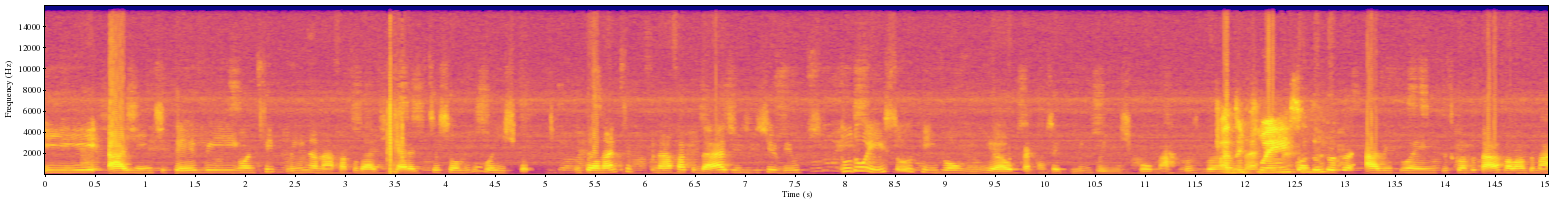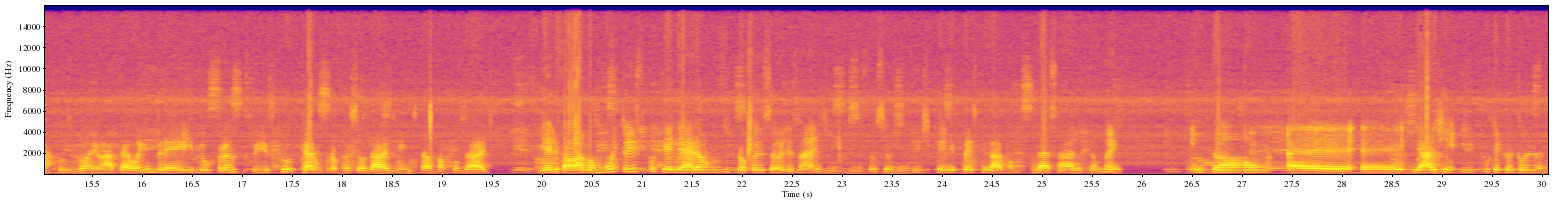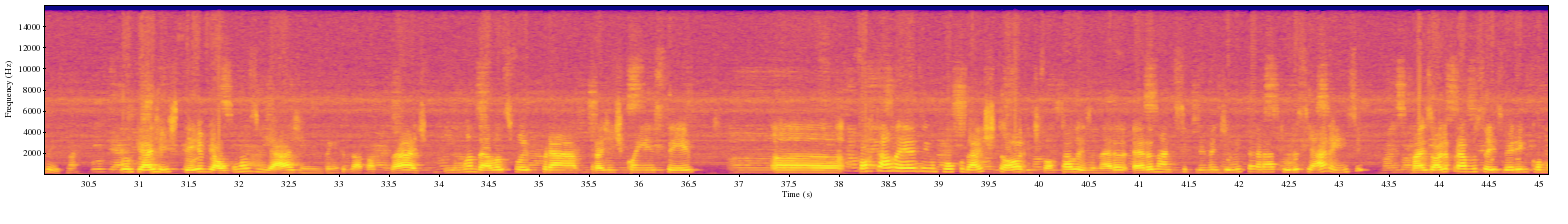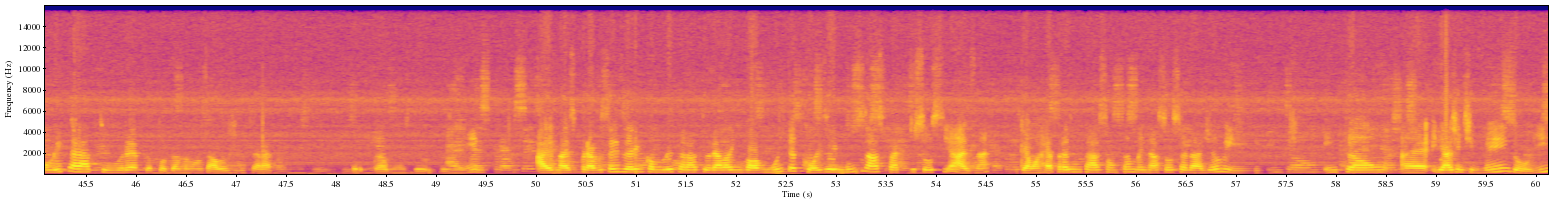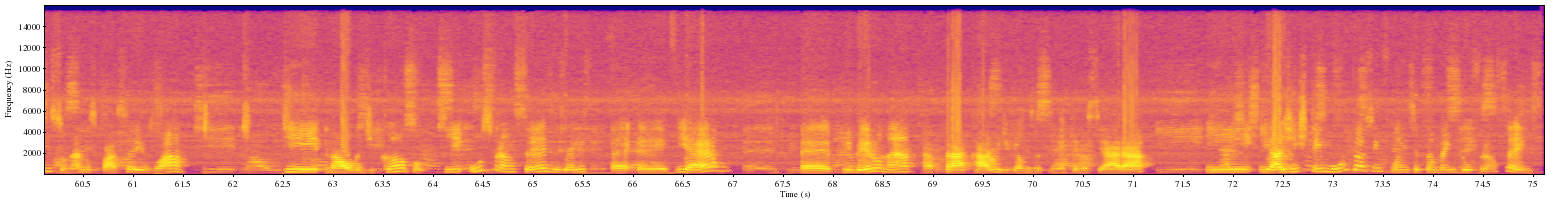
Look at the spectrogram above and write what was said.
e a gente teve uma disciplina na faculdade que era de sociolinguística. Então, na, na faculdade, a gente viu tudo isso que envolvia o preconceito linguístico, Marcos Banho. As né? influências. Quando, as influências. Quando estava falando do Marcos Banho, eu até lembrei do Francisco, que era um professor da gente da faculdade. E ele falava muito isso porque ele era um dos professores né, de, de sociolinguística e ele pesquisava nessa área também. Então, é, é, e, a gente, e por que, que eu estou dizendo isso, né? Porque a gente teve algumas viagens dentro da faculdade e uma delas foi para a gente conhecer uh, Fortaleza e um pouco da história de Fortaleza. Né? Era, era na disciplina de literatura cearense, mas olha para vocês verem como literatura, eu estou dando umas aulas de literatura para alguns dos, meninos. Aí, mas para vocês verem como literatura ela envolve muita coisa e muitos aspectos sociais, né? Que é uma representação também da sociedade ali. Então, é, e a gente vendo isso, né, nos passeios lá, que na aula de campo, que os franceses eles é, é, vieram é, primeiro, né, atracaram, digamos assim, aqui no Ceará. E, e a gente tem muita essa influência também do francês.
